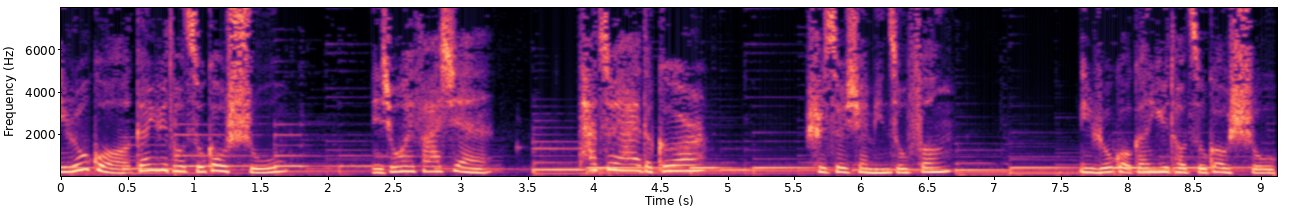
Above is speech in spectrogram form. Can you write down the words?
你如果跟芋头足够熟，你就会发现，他最爱的歌儿是《最炫民族风》。你如果跟芋头足够熟，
